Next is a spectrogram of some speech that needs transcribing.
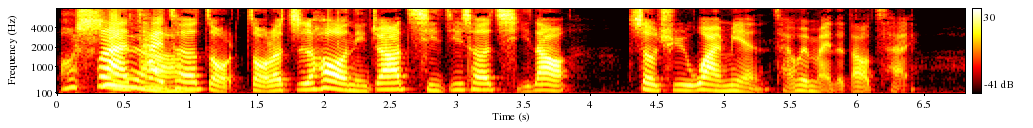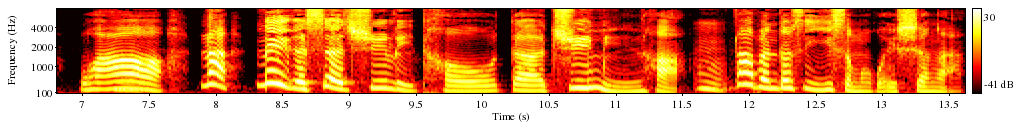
哦。”不然菜车走走了之后，你就要骑机车骑到社区外面才会买得到菜。哇，那那个社区里头的居民哈，嗯，大部分都是以什么为生啊？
